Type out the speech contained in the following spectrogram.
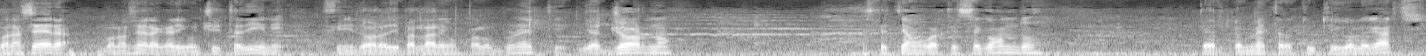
Buonasera, buonasera cari concittadini, finito ora di parlare con Paolo Brunetti, vi aggiorno, aspettiamo qualche secondo per permettere a tutti di collegarsi.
